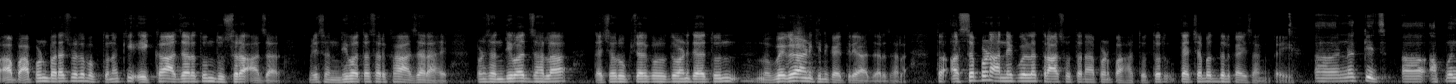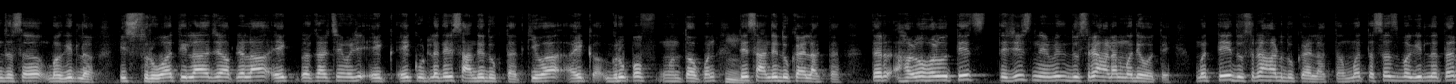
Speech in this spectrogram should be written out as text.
आपण बऱ्याच वेळेला बघतो ना की एका आजारातून दुसरा आजार म्हणजे संधिवातासारखा आजार आहे. पण संधिवात झाला त्याच्यावर उपचार करतो आणि त्यातून वेगळा आणखीन काहीतरी आजार झाला. तर असं पण अनेक वेळेला त्रास होताना आपण पाहतो. तर त्याच्याबद्दल काही सांगता येईल? नक्कीच. आपण जसं बघितलं की सुरुवातीला जे आपल्याला एक प्रकारचे म्हणजे एक एक कुठले तरी सांधे दुखतात किंवा एक ग्रुप ऑफ म्हणतो आपण ते सांधे दुखायला लागतात. तर हळूहळू तेच त्याचीच निर्मिती दुसऱ्या हाडांमध्ये होते. मग ते दुसरं हाड दुखायला लागतं. मग तसंच बघितलं तर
